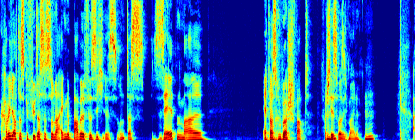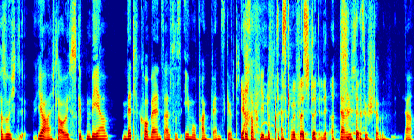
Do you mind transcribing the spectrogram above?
habe ich auch das Gefühl, dass das so eine eigene Bubble für sich ist und dass selten mal etwas rüberschwappt. Verstehst du, mhm. was ich meine? Mhm. Also ich, ja, ich glaube, es gibt mehr Metalcore-Bands, als es Emo-Punk-Bands gibt. Ja, das auf jeden Fall. Das kann man feststellen, ja. Da will ich dir zustimmen, ja.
